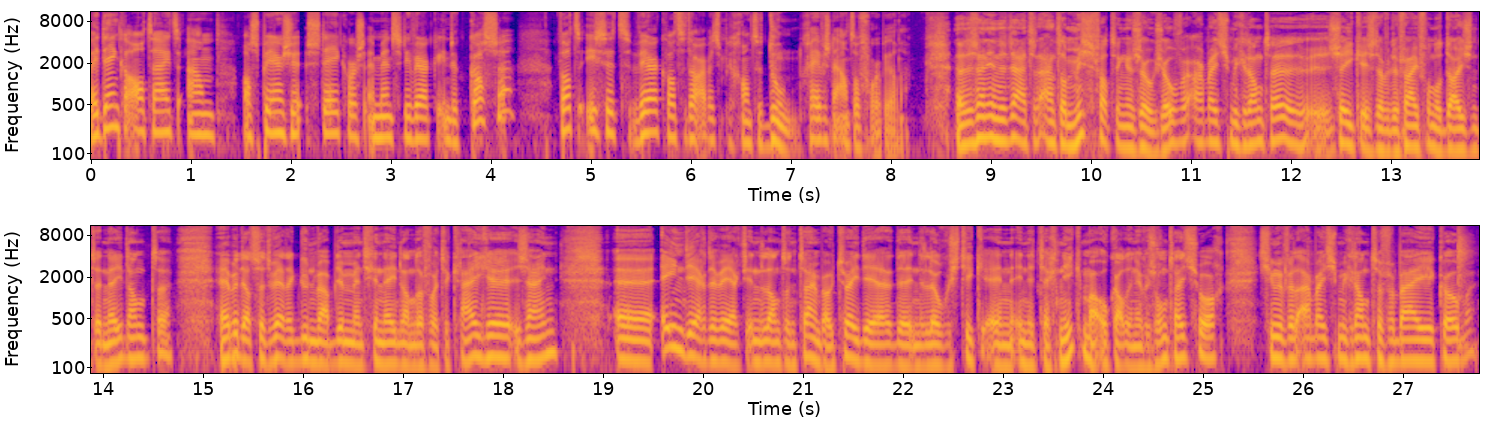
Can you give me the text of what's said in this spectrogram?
wij denken altijd aan aspergestekers en mensen die werken in de kassen. Wat is het werk wat de arbeidsmigranten doen? Geef eens een aantal voorbeelden. Nou, er zijn inderdaad een aantal misvattingen sowieso voor arbeidsmigranten. Eh, zeker is dat we de 500.000 in Nederland uh, hebben. Dat ze het werk doen waar op dit moment geen Nederlander voor te krijgen zijn. Uh, een derde werkt in de land- en tuinbouw. Twee derde in de logistiek en in de techniek. Maar ook al in de gezondheidszorg zien we veel arbeidsmigranten voorbij komen.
